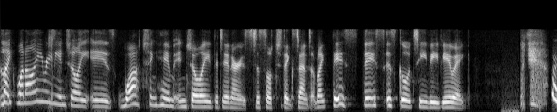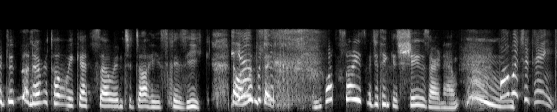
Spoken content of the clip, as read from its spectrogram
like what I really enjoy is watching him enjoy the dinners to such an extent. I'm like, this, this is good TV viewing. I didn't. I never thought we'd get so into Dáithí's physique. No, I wouldn't say. What size would you think his shoes are now? Mm. What would you think?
